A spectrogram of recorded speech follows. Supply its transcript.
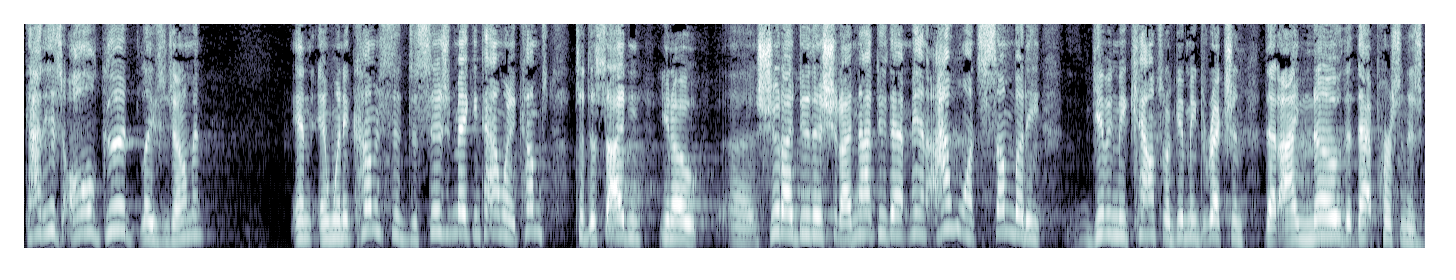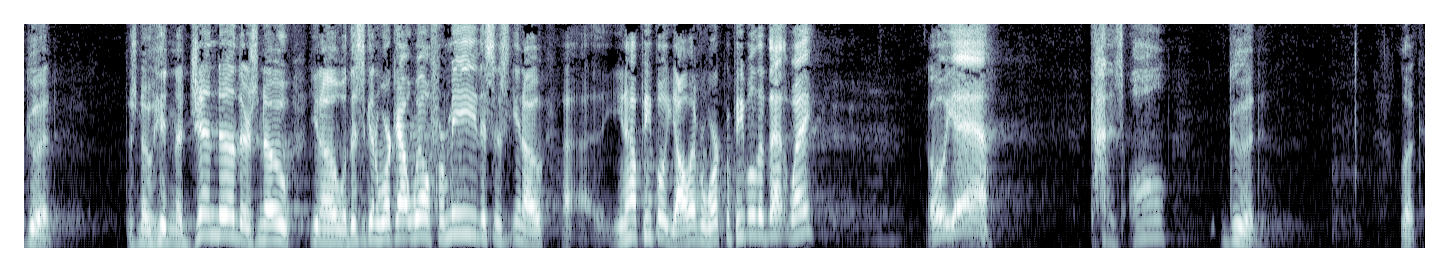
God is all good, ladies and gentlemen. And, and when it comes to decision making time, when it comes to deciding, you know, uh, should I do this, should I not do that, man, I want somebody giving me counsel or giving me direction that I know that that person is good. There's no hidden agenda. There's no, you know, well, this is going to work out well for me. This is, you know, uh, you know how people, y'all ever work with people that that way? Oh, yeah. God is all good. Look,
